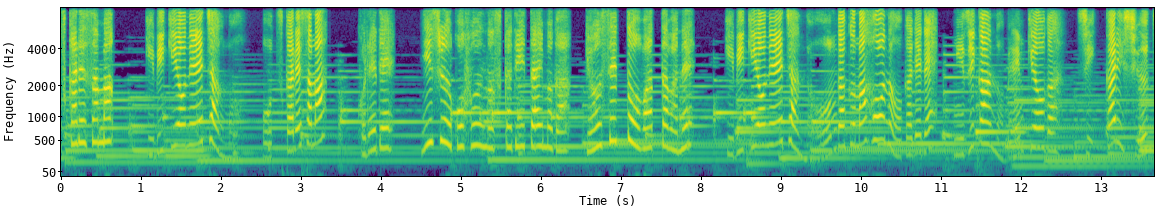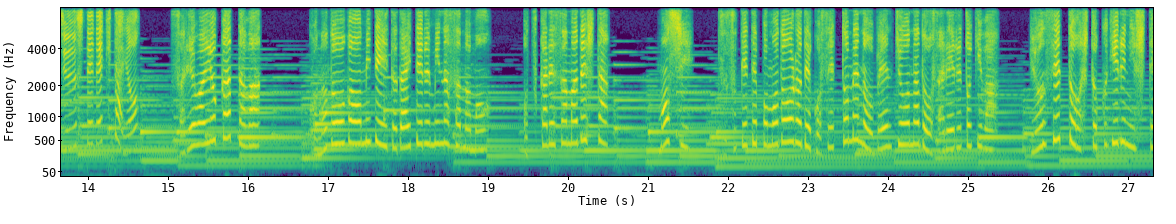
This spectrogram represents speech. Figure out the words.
疲れ様。響きお姉ちゃんもお疲れ様。これで25分のスタディタイムが4セット終わったわね。響きお姉ちゃんの音楽魔法のおかげで2時間の勉強がしっかり集中してできたよ。それは良かったわ。この動画を見ていただいてる皆様もお疲れ様でした。もし続けてポモドーロで5セット目のお勉強などをされるときは4セットを一区切りにして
